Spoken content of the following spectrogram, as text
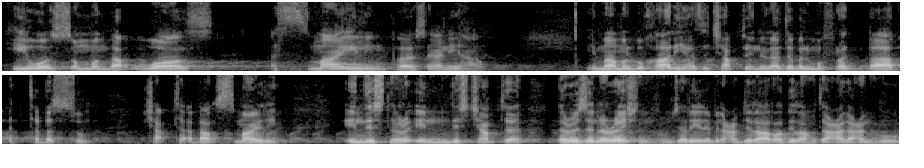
he was someone that was a smiling person anyhow. Imam al-Bukhari has a chapter in Al-Adab al-Mufrad, Bab al-Tabassum, chapter about smiling. In this, in this chapter, there is a narration from Jarir ibn Abdullah radiallahu ta'ala anhu,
